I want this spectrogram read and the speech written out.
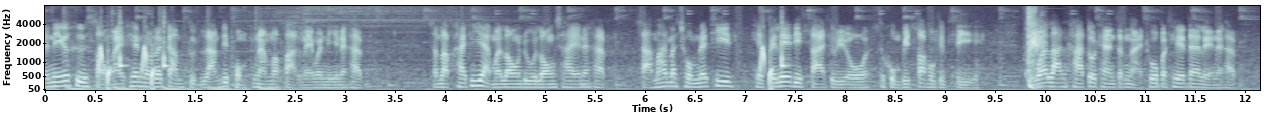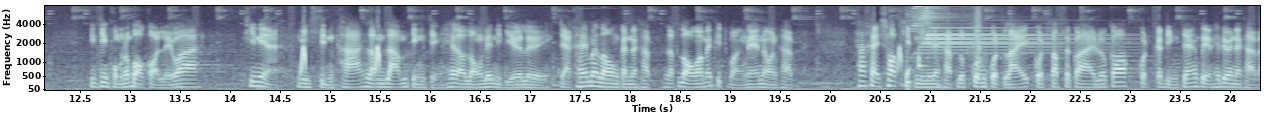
และนี่ก็คือ 2 ไอเทมนวัตกรรมสุดล้ำที่ผมนำมาฝากในวันนี้นะครับสำหรับใครที่อยากมาลองดูลองใช้นะครับ สามารถมาชมได้ที่ h e f e l e Design Studio สุขุมวิทซอย64 หรือว่าร้านค้าตัวแทนจำหน่ายทั่วประเทศได้เลยนะครับ จริงๆ ผมต้องบอกก่อนเลยว่าที่เนี่ยมีสินค้าล้ำๆเจ๋งๆ ให้เราลองเล่นอีกเยอะเลย อยากให้มาลองกันนะครับ รับรองว่าไม่ผิดหวังแน่นอนครับ ถ้าใครชอบคลิปนี้นะครับ รบกวนกดไลค์กด Subscribe แล้วก็กดกระดิ่งแจ้งเตือนให้ด้วยนะครับ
